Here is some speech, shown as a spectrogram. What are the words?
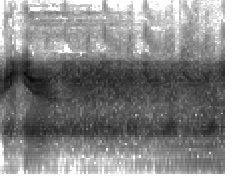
Crank.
